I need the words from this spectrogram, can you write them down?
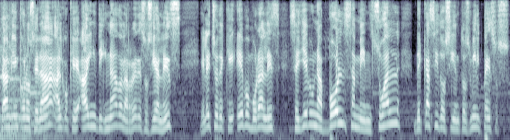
También conocerá algo que ha indignado a las redes sociales, el hecho de que Evo Morales se lleve una bolsa mensual de casi 200 mil pesos.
